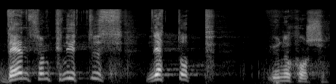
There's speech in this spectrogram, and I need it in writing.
Den som knyttes nettopp under korset.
